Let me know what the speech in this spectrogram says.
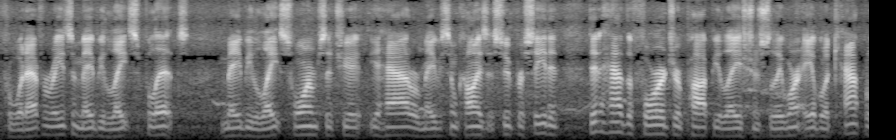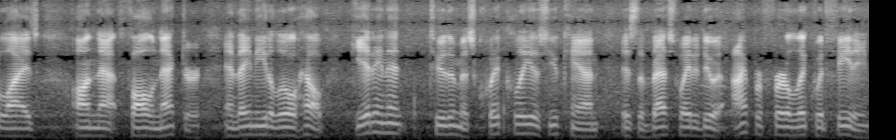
for whatever reason, maybe late splits, maybe late swarms that you, you had, or maybe some colonies that superseded, didn't have the forager population, so they weren't able to capitalize on that fall nectar, and they need a little help. Getting it to them as quickly as you can is the best way to do it. I prefer liquid feeding.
